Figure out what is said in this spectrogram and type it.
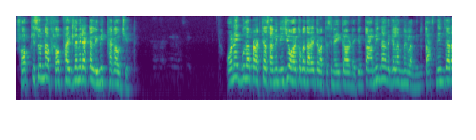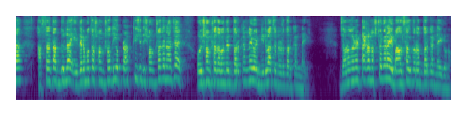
সব কিছুর না সব ফাইজলামের একটা লিমিট থাকা উচিত। অনেকগুলা প্রার্থী আছে, আমি নিজেও হয়তো বা দাঁড়াইতে পারতেছি না এই কারণে, কিন্তু আমি না গেলাম না গেলাম। কিন্তু তাসনিম যারা হাসরাত আবদুল্লাহ, এদের মতো সংসদীয় প্রার্থী যদি সংসদে না যায়, ওই সংসদ আমাদের দরকার নেই, ওই নির্বাচনের দরকার নেই। জনগণের টাকা নষ্ট করা, এই বালসাল করার দরকার নেই কোনো।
